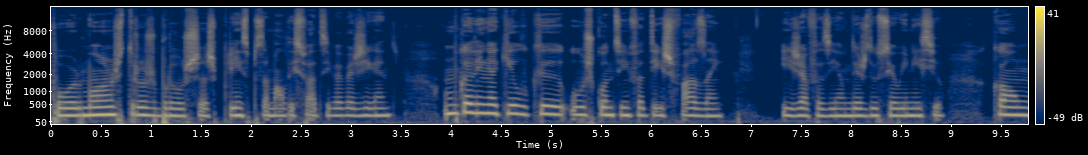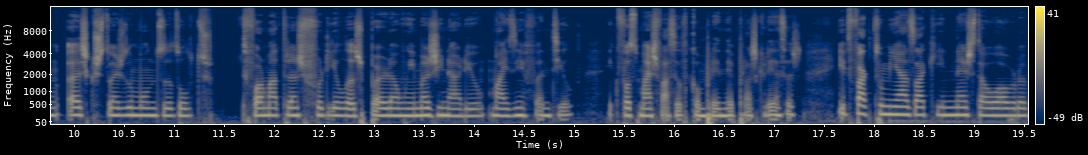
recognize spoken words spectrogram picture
por monstros, bruxas, príncipes amaldiçoados e bebês gigantes, um bocadinho aquilo que os contos infantis fazem, e já faziam desde o seu início, com as questões do mundo dos adultos, de forma a transferi-las para um imaginário mais infantil e que fosse mais fácil de compreender para as crianças. E de facto, o Miyazaki, nesta obra,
